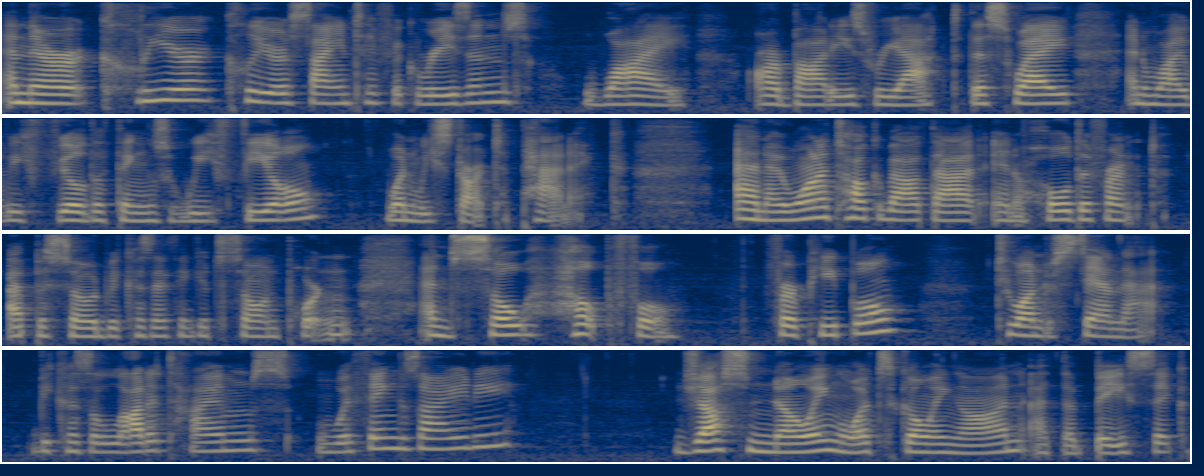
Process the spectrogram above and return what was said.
And there are clear, clear scientific reasons why our bodies react this way and why we feel the things we feel when we start to panic. And I want to talk about that in a whole different episode because I think it's so important and so helpful for people to understand that. Because a lot of times with anxiety, just knowing what's going on at the basic,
